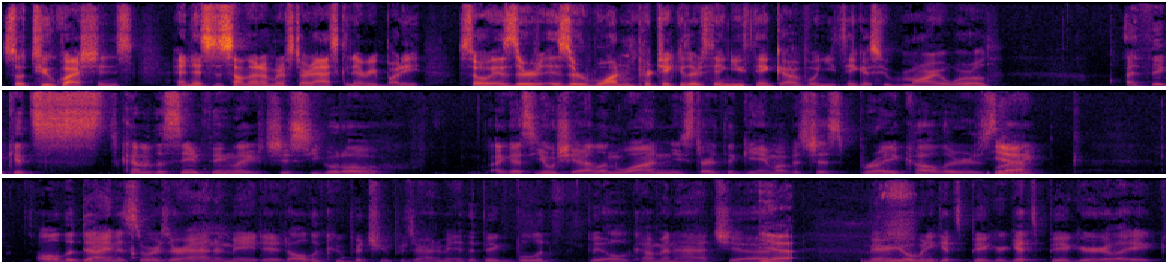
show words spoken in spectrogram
so two questions and this is something i'm going to start asking everybody so is there is there one particular thing you think of when you think of super mario world I think it's kind of the same thing. Like it's just you go to, I guess Yoshi Island one. You start the game up. It's just bright colors. Yeah. Like all the dinosaurs are animated. All the Koopa Troopas are animated. The big bullet bill coming at you. yeah. Mario when he gets bigger gets bigger. Like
